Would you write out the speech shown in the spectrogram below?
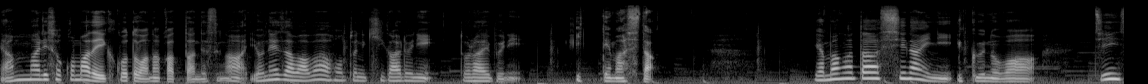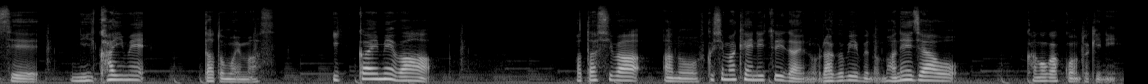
あんまりそこまで行くことはなかったんですが米沢は本当に気軽にドライブに行ってました。山形市内に行くのは人生2回目だと思います。1回目は私はあの福島県立医大のラグビー部のマネージャーを看護学校の時に、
